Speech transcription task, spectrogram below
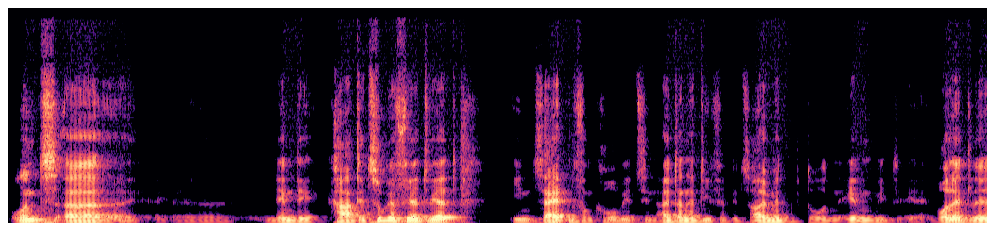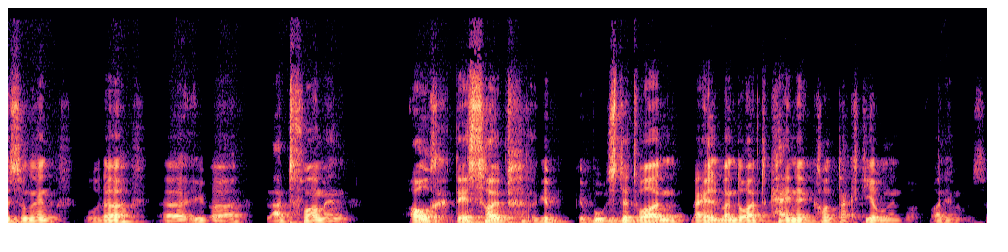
und äh, indem die Karte zugeführt wird. In Zeiten von Covid sind alternative Bezahlmethoden eben mit äh, Wallet-Lösungen oder äh, über Plattformen auch deshalb ge geboostet worden, weil man dort keine Kontaktierungen vornehmen muss.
